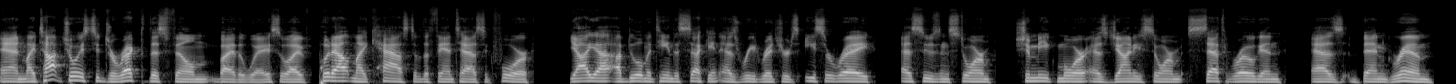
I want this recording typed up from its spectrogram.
And my top choice to direct this film, by the way, so I've put out my cast of the Fantastic Four Yahya Abdul Mateen II as Reed Richards, Issa Rae as Susan Storm, Shameik Moore as Johnny Storm, Seth Rogen as Ben Grimm.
